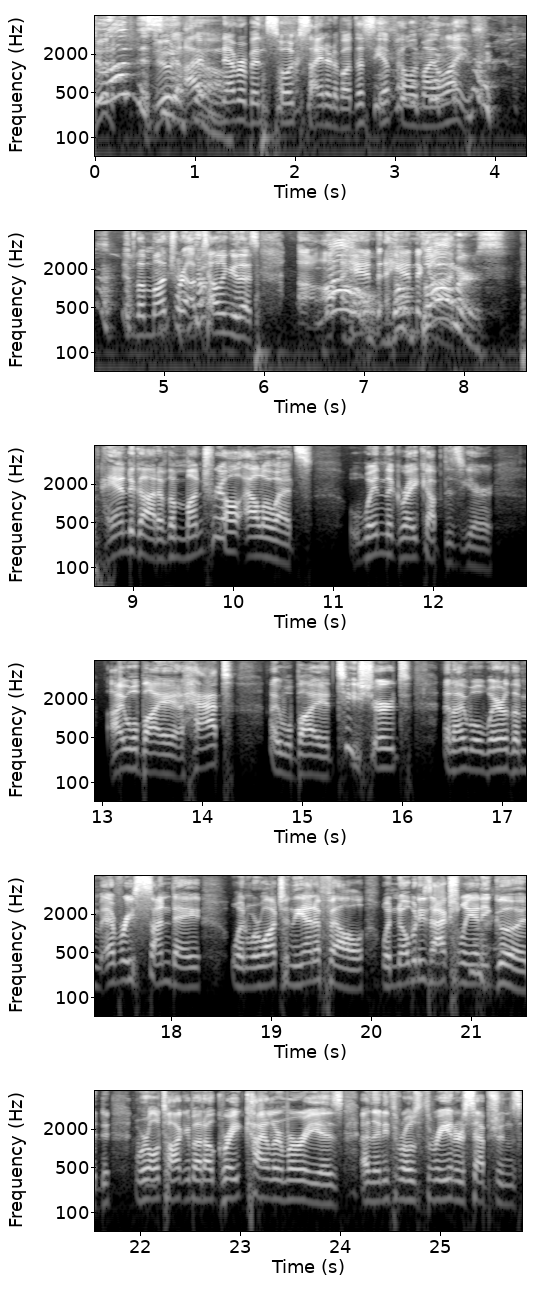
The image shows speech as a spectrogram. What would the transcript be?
Dude, love the dude, CFL. Dude, I've never been so excited about the CFL in my life. If the Montreal, I'm telling you this, uh, no, hand, the hand to God, Bombers. hand to God, if the Montreal Alouettes win the Grey Cup this year, I will buy a hat, I will buy a T-shirt, and I will wear them every Sunday when we're watching the NFL. When nobody's actually any good, we're all talking about how great Kyler Murray is, and then he throws three interceptions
